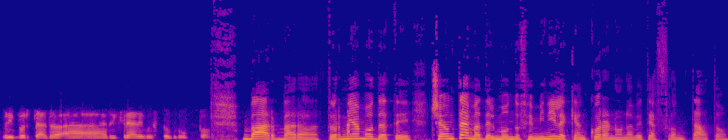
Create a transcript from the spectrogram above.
riportato a ricreare questo gruppo. Barbara, torniamo da te. C'è un tema del mondo femminile che ancora non avete affrontato?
